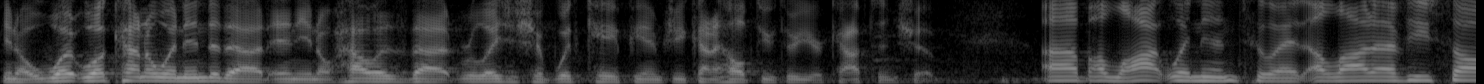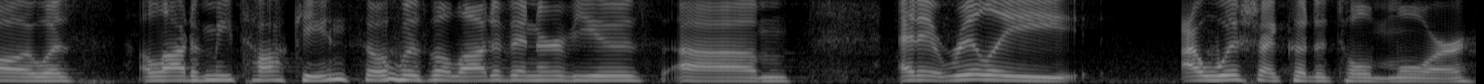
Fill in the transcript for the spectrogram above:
you know, what what kind of went into that, and you know, how has that relationship with KPMG kind of helped you through your captainship? Um, a lot went into it. A lot of you saw it was a lot of me talking, so it was a lot of interviews, um, and it really I wish I could have told more,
